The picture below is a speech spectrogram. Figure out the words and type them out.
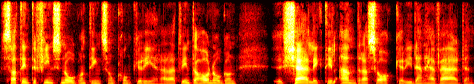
så att det inte finns någonting som konkurrerar, att vi inte har någon eh, kärlek till andra saker i den här världen.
